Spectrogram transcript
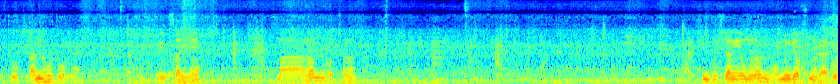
호두, 깐 호두. 외국산이네. 만원, 오천원. 진부시장에 오면은 없는 게 없습니다, 아주.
